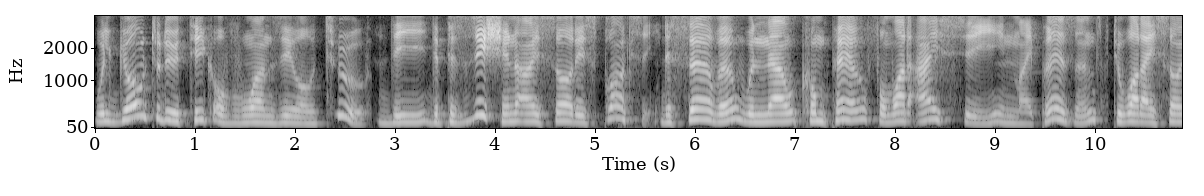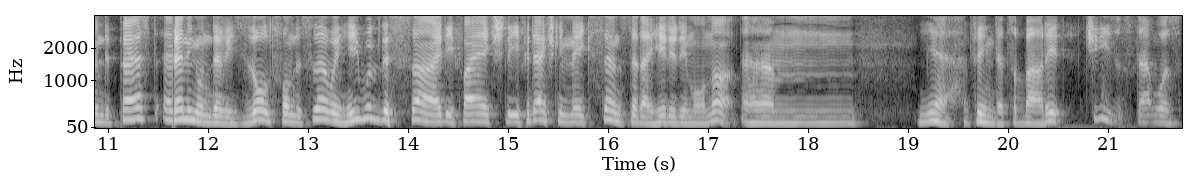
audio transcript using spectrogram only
will go to the tick of 102, the, the position I saw this proxy. The server will now compare from what I see in my present to what I saw in the past, and depending on the result from the server, he will decide if I actually, if it actually makes sense that I hated him or not. Um, yeah, I think that's about it. Jesus, that was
